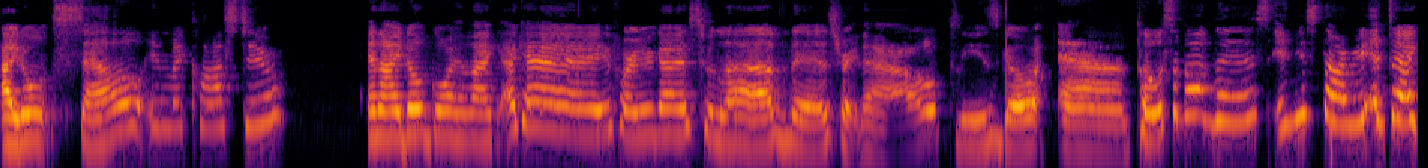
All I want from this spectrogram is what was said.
I don't sell in my class too. And I don't go and like, okay, for you guys who love this right now, please go and post about this in your story and tag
